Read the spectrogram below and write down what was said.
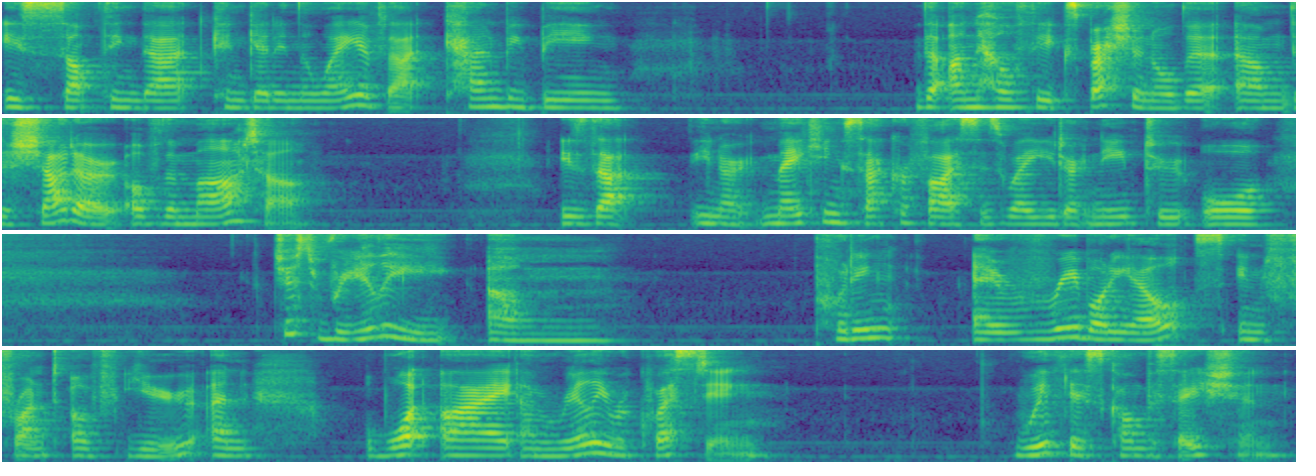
is something that can get in the way of that can be being the unhealthy expression or the um, the shadow of the martyr. Is that you know making sacrifices where you don't need to or just really um, putting everybody else in front of you. And what i am really requesting with this conversation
